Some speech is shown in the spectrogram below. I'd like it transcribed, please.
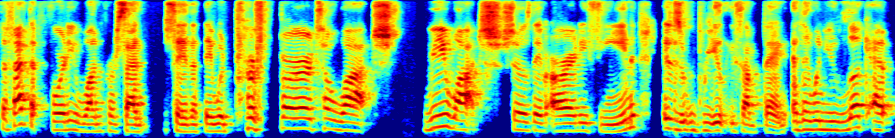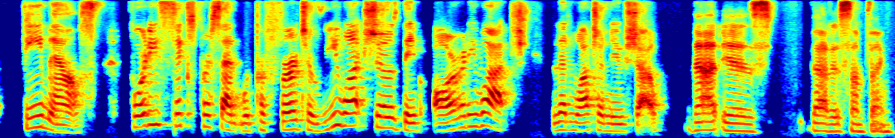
the fact that 41% say that they would prefer to watch rewatch shows they've already seen is really something. And then when you look at females, 46% would prefer to rewatch shows they've already watched than watch a new show. That is that is something.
